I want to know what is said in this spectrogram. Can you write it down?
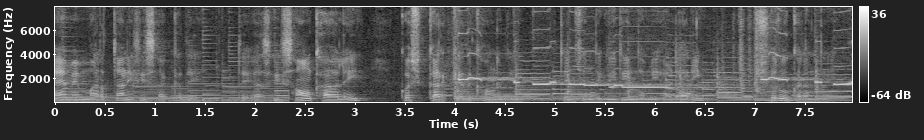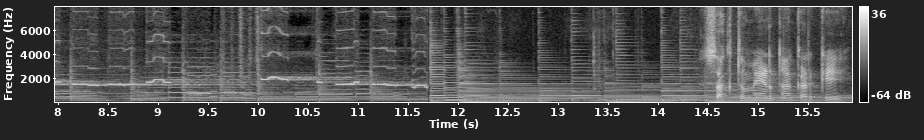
ਐਵੇਂ ਮਰ ਤਾਂ ਨਹੀਂ ਸੀ ਸਕਦੇ ਤੇ ਅਸੀਂ ਸਹੁੰ ਖਾ ਲਈ ਕੁਝ ਕਰਕੇ ਦਿਖਾਉਣ ਦੀ ਤੇ ਜ਼ਿੰਦਗੀ ਦੀ ਨਵੀਂ ਅਡਾਰੀ ਸ਼ੁਰੂ ਕਰਨ ਦੀ। ਸਖਤ ਮਿਹਨਤਾਂ ਕਰਕੇ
